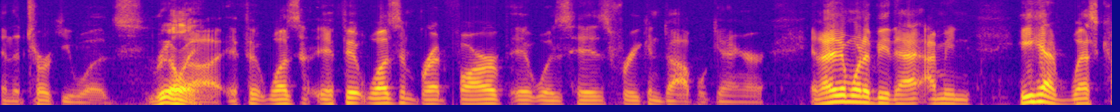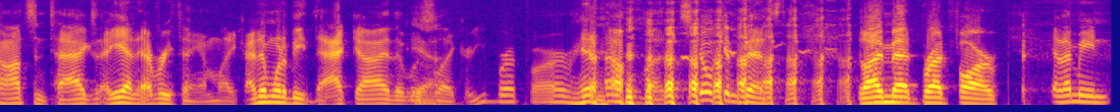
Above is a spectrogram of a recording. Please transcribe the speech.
in the Turkey Woods. Really? Uh, if it wasn't if it wasn't Brett Favre, it was his freaking doppelganger. And I didn't want to be that. I mean, he had Wisconsin tags. He had everything. I'm like, I didn't want to be that guy that was Yeah. like, "Are you Brett Favre?" You know, but still convinced that I met Brett Favre. And I mean,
